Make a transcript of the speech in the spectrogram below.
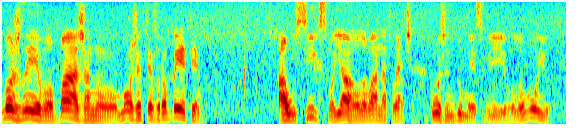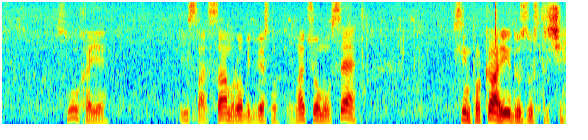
можливо, бажано, можете зробити, а у всіх своя голова на плечах. Кожен думає своєю головою, слухає і сам робить висновки. На цьому все. Всім пока і до зустрічі.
